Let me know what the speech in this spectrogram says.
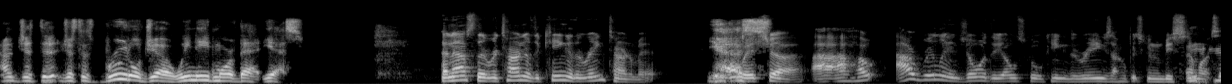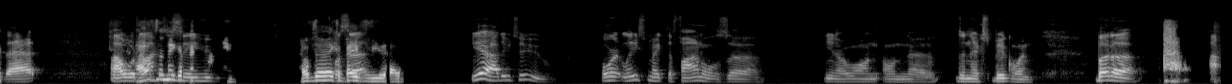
I'm just just this brutal Joe. We need more of that. Yes, Announced the return of the King of the Ring tournament, yes. which uh, I I hope I really enjoyed the old school King of the Rings. I hope it's going to be similar to that. I would I hope like they to make a see who. Hope they make a pay per view. Yeah, I do too, or at least make the finals. Uh, you know, on on uh, the next big one. But uh, I, I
